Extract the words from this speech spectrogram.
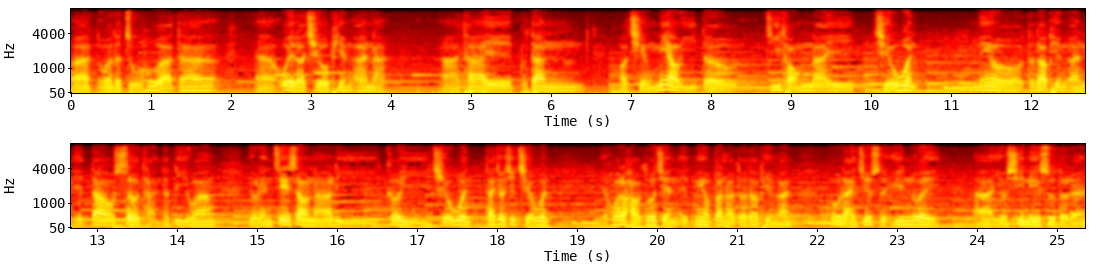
啊我的祖父啊他呃为了求平安呐、啊。啊，他也不但哦，请庙宇的乩童来求问，没有得到平安，也到社坛的地方，有人介绍哪里可以求问，他就去求问，也花了好多钱，也没有办法得到平安。后来就是因为啊，有信耶稣的人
